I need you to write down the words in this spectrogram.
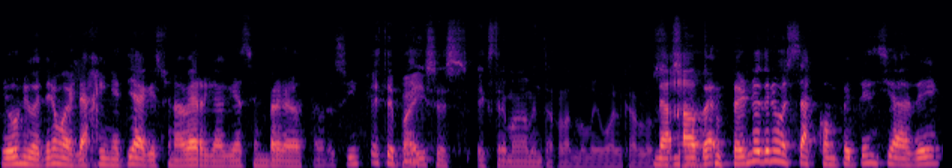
lo único que tenemos es la jineteada, que es una verga que hacen verga los toros, ¿sí? Este país es extremadamente random igual, Carlos. No, o sea, pero, pero no tenemos esas competencias de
